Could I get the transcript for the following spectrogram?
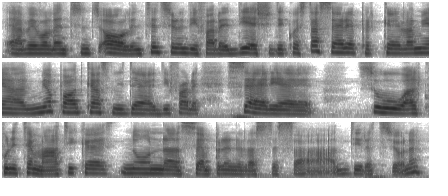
e avevo l'intenzione, ho l'intenzione di fare dieci di questa serie perché mia, il mio podcast, l'idea è di fare serie su alcune tematiche, non sempre nella stessa direzione.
